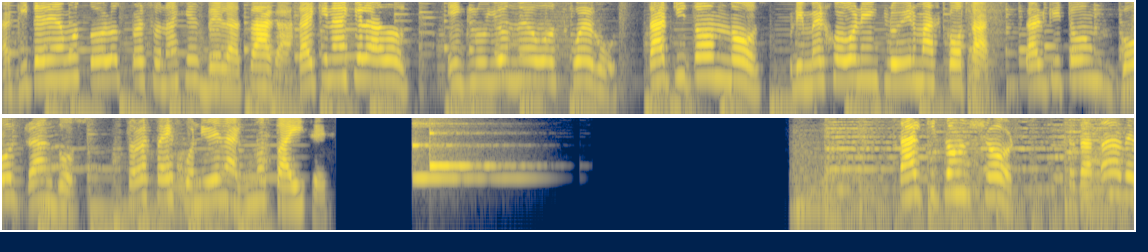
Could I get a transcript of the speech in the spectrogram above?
aquí tenemos todos los personajes de la saga. Talkin Angela 2, incluyó nuevos juegos. Talkiton 2, primer juego en incluir mascotas. Talkiton Gold Run 2, solo está disponible en algunos países. Talkiton Shorts. Se trataba de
